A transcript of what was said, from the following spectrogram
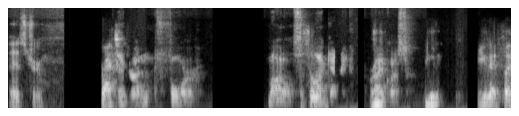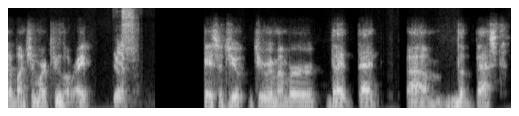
it's true. Correct. They've gotten four models, So- not counting Riot Quest. You, you guys played a bunch in Mark II, though, right? Yes. Okay, so do you do you remember that that um, the best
